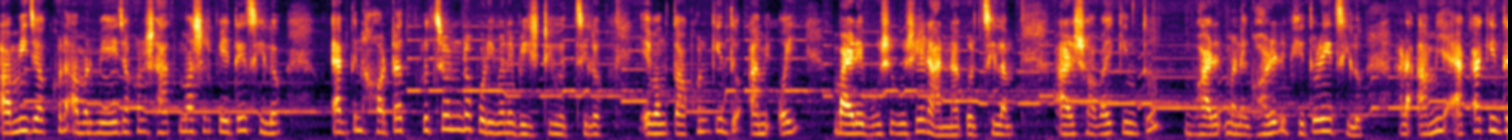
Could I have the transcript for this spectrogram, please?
আমি যখন, আমার মেয়ে যখন সাত মাসের পেটে ছিল একদিন হঠাৎ প্রচণ্ড পরিমাণে বৃষ্টি হচ্ছিল এবং তখন কিন্তু আমি ওই বাইরে বসে বসে রান্না করছিলাম। আর সবাই কিন্তু মানে ঘরের ভেতরেই ছিল। আর আমি একা কিন্তু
